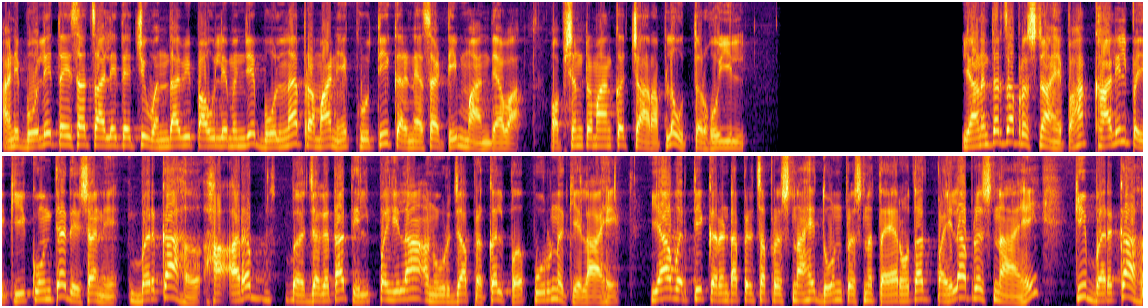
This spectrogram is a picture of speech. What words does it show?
आणि बोले तैसा चाले त्याची वंदावी पाऊले म्हणजे बोलण्याप्रमाणे कृती करण्यासाठी मान द्यावा. ऑप्शन क्रमांक चार आपलं उत्तर होईल. यानंतरचा प्रश्न आहे पहा. खालीलपैकी कोणत्या देशाने बरकाह हा अरब जगतातील पहिला अणुऊर्जा प्रकल्प पूर्ण केला आहे? यावरती करंट अफेअरचा प्रश्न आहे दोन प्रश्न तयार होतात. पहिला प्रश्न आहे की बरकाह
